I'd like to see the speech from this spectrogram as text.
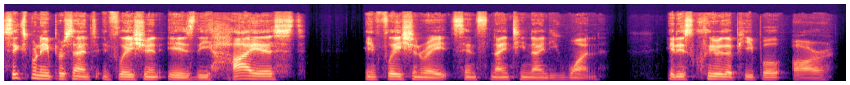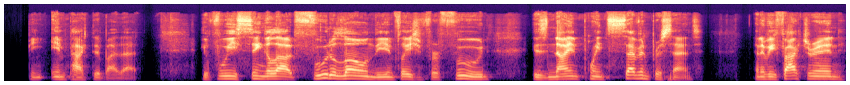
6.8% inflation is the highest inflation rate since 1991. It is clear that people are being impacted by that. If we single out food alone, the inflation for food is 9.7%. And if we factor in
